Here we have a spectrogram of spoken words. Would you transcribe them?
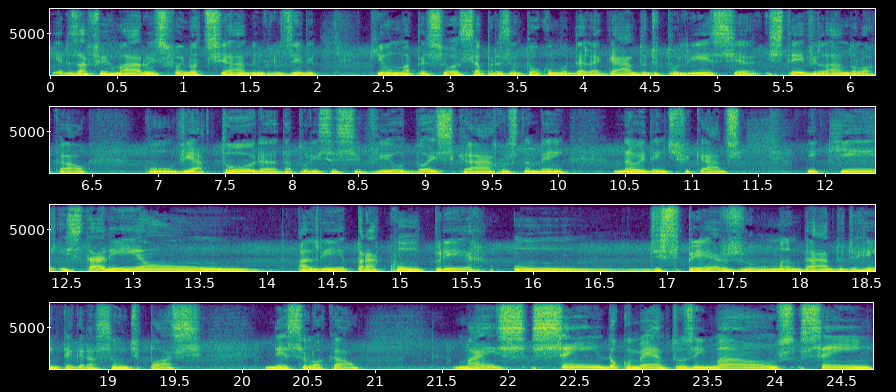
E eles afirmaram, isso foi noticiado inclusive, que uma pessoa se apresentou como delegado de polícia, esteve lá no local com viatura da Polícia Civil, dois carros também não identificados e que estariam ali para cumprir um despejo, um mandado de reintegração de posse nesse local mas sem documentos em mãos, sem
